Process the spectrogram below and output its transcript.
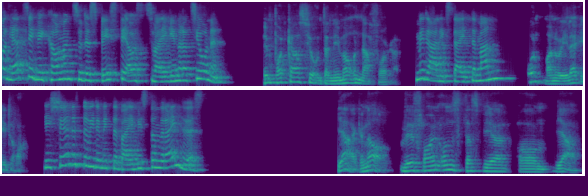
Hallo und herzlich willkommen zu Das Beste aus zwei Generationen. Dem Podcast für Unternehmer und Nachfolger. Mit Alex Deitermann und Manuela Eder. Wie schön, dass du wieder mit dabei bist und reinhörst. Ja, genau. Wir freuen uns, dass wir ähm, ja,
